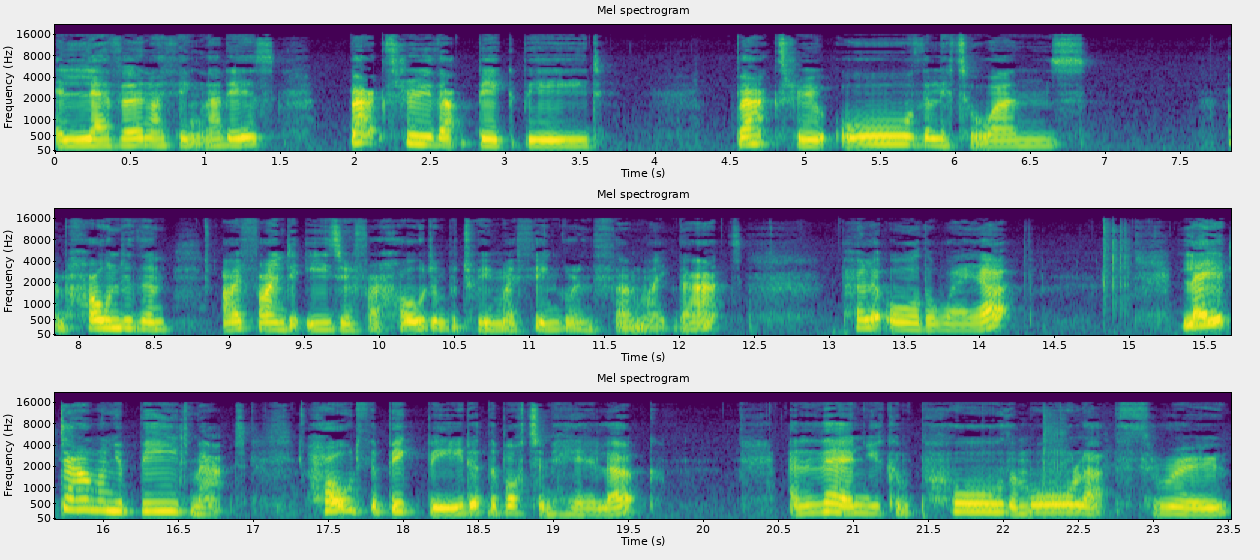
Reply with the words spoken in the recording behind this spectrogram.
11, I think that is, back through that big bead, back through all the little ones. I'm holding them. I find it easier if I hold them between my finger and thumb like that. Pull it all the way up. Lay it down on your bead mat. Hold the big bead at the bottom here, look. And then you can pull them all up through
